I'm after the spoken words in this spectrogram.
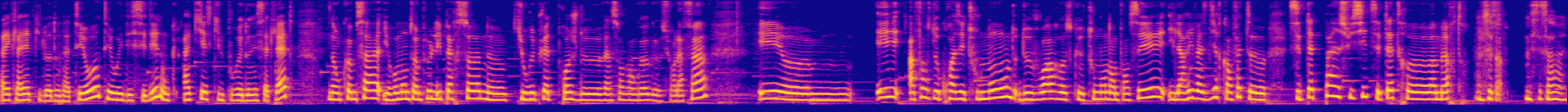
avec la lettre qu'il doit donner à Théo. Théo est décédé, donc à qui est-ce qu'il pourrait donner cette lettre? Donc comme ça, il remonte un peu les personnes euh, qui auraient pu être proches de Vincent Van Gogh euh, sur la fin. Et, euh, et à force de croiser tout le monde, de voir euh, ce que tout le monde en pensait, il arrive à se dire qu'en fait, euh, c'est peut-être pas un suicide, c'est peut-être euh, un meurtre. On sait pas. C'est ça, ouais.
